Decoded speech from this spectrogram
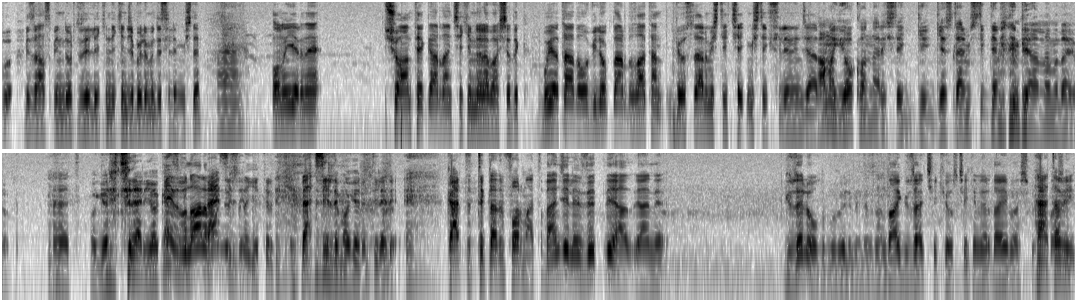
bu. Bizans 1452'nin ikinci bölümü de silinmişti. He. Onun yerine şu an tekrardan çekimlere başladık. Bu yatağı da o vloglarda zaten göstermiştik, çekmiştik silenince artık. Ama yok onlar işte. Ge- göstermiştik demenin bir anlamı da yok. Evet. O görüntüler yok Biz artık. bunu Ben arabanın sildim. üstüne getirdik. Ben sildim o görüntüleri. Kartı tıkladım format. Bence lezzetli ya yani. Güzel oldu bu bölüm en azından. Daha güzel çekiyoruz. Çekimleri daha iyi başlıyor. Ha tabii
